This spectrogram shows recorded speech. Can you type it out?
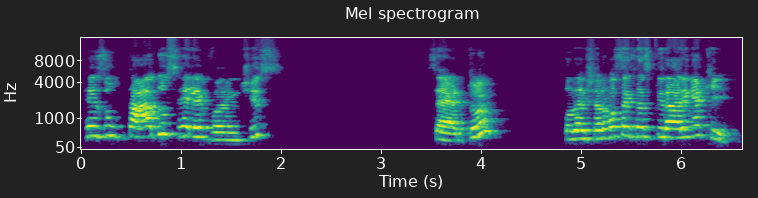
resultados relevantes, certo? Tô deixando vocês respirarem aqui.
